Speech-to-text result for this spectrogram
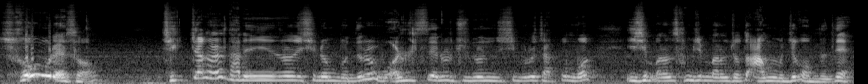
서울에서 직장을 다니시는 분들은 월세를 주는 식으로 자꾸 뭐 20만 원, 30만 원 줘도 아무 문제가 없는데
